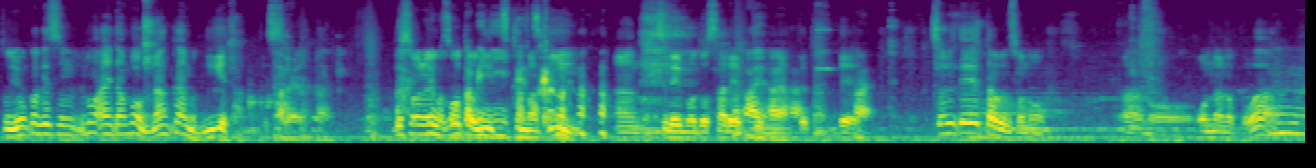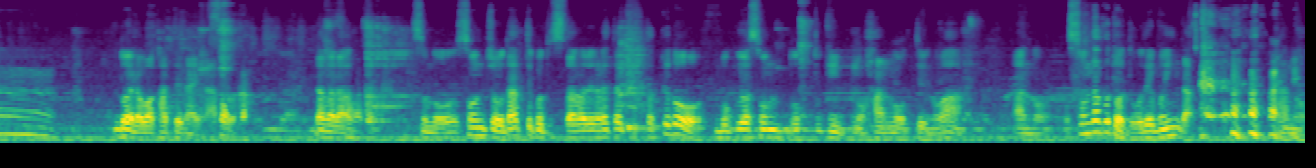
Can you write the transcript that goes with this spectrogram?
その4ヶ月の間も何回も逃げたんですよ。はいはいでそれでものことその度にに捕まってあの連れ戻されっていうのをやってたんで。はいそれで多分そのあの女の子はん。どうやら分かってないなとだからその村長だってこと伝わられたけど僕はその時の反応っていうのはあのそんなことはどうでもいいんだ。あの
